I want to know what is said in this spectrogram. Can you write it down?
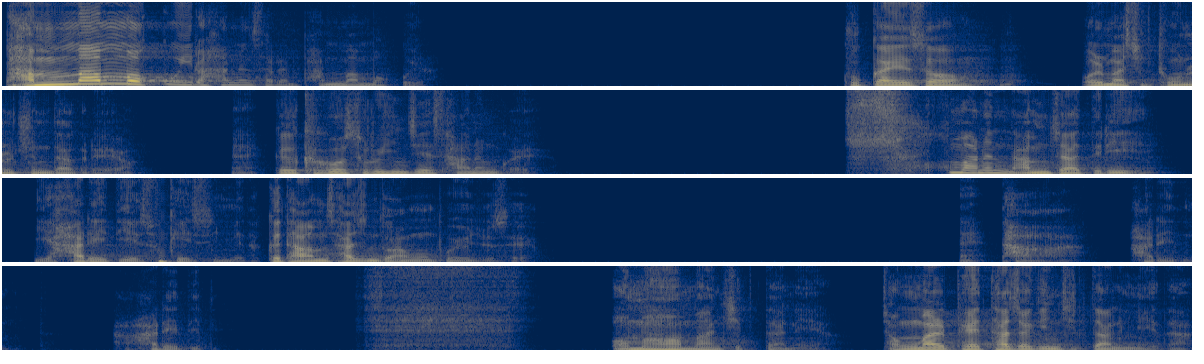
밥만 먹고 일하는 사람, 밥만 먹고 일. 국가에서 얼마씩 돈을 준다 그래요. 예, 그래서 그것으로 이제 사는 거예요. 수많은 남자들이 이 하레디에 속해 있습니다. 그 다음 사진도 한번 보여주세요. 네, 다. 다 하레디. 어마어마한 집단이에요. 정말 배타적인 집단입니다.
